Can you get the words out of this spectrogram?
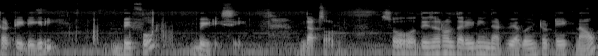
30 degree before BDC that's all so these are all the reading that we are going to take now.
